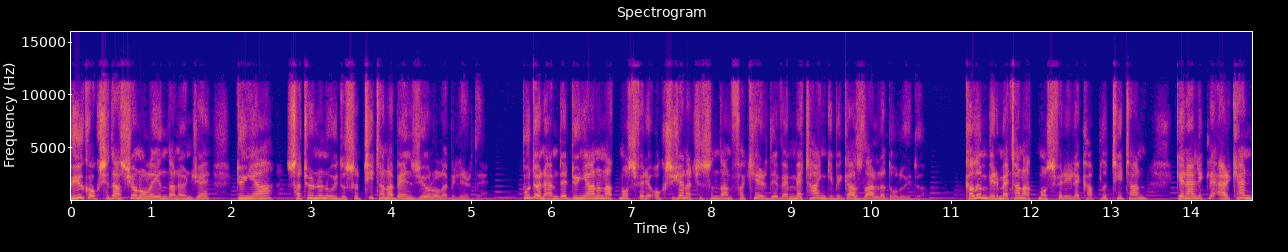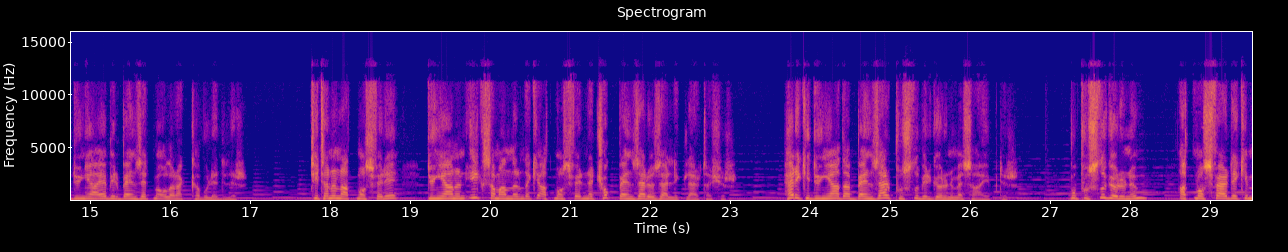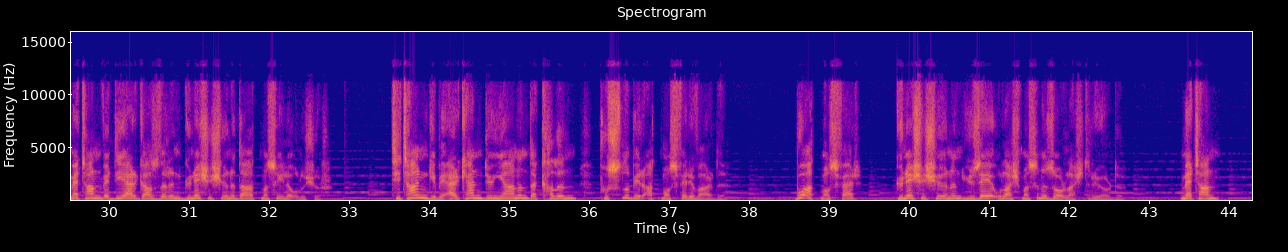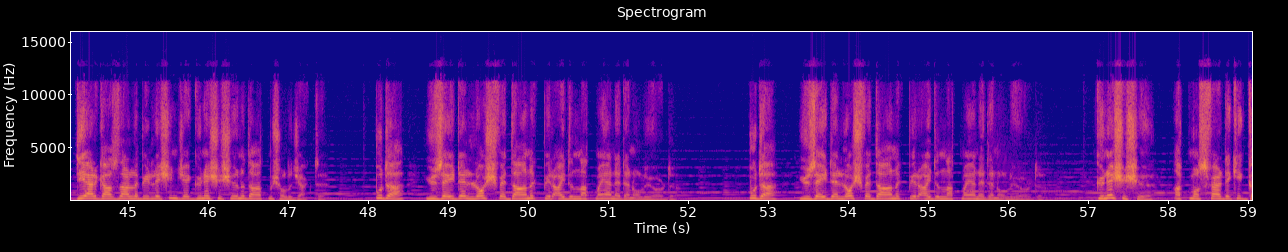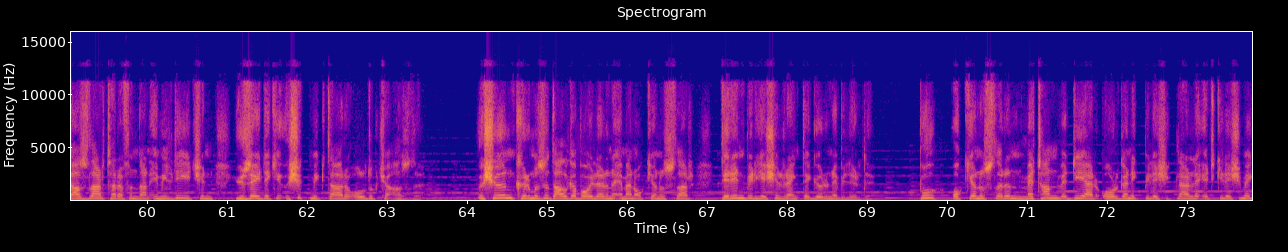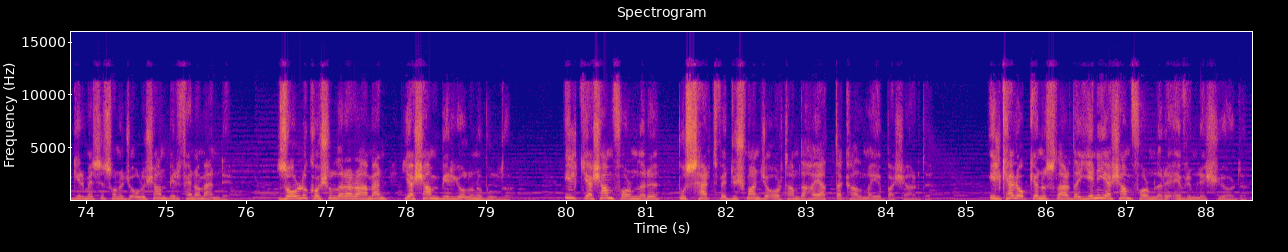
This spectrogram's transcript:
Büyük oksidasyon olayından önce Dünya, Satürn'ün uydusu Titan'a benziyor olabilirdi. Bu dönemde Dünya'nın atmosferi oksijen açısından fakirdi ve metan gibi gazlarla doluydu. Kalın bir metan atmosferiyle kaplı Titan, genellikle erken Dünya'ya bir benzetme olarak kabul edilir. Titan'ın atmosferi, Dünya'nın ilk zamanlarındaki atmosferine çok benzer özellikler taşır. Her iki dünya da benzer puslu bir görünüme sahiptir. Bu puslu görünüm, atmosferdeki metan ve diğer gazların güneş ışığını dağıtmasıyla oluşur. Titan gibi erken dünyanın da kalın, puslu bir atmosferi vardı. Bu atmosfer, güneş ışığının yüzeye ulaşmasını zorlaştırıyordu. Metan, diğer gazlarla birleşince güneş ışığını dağıtmış olacaktı. Bu da yüzeyde loş ve dağınık bir aydınlatmaya neden oluyordu. Bu da yüzeyde loş ve dağınık bir aydınlatmaya neden oluyordu. Güneş ışığı atmosferdeki gazlar tarafından emildiği için yüzeydeki ışık miktarı oldukça azdı. Işığın kırmızı dalga boylarını emen okyanuslar derin bir yeşil renkte görünebilirdi. Bu, okyanusların metan ve diğer organik bileşiklerle etkileşime girmesi sonucu oluşan bir fenomendi. Zorlu koşullara rağmen yaşam bir yolunu buldu. İlk yaşam formları bu sert ve düşmanca ortamda hayatta kalmayı başardı. İlkel okyanuslarda yeni yaşam formları evrimleşiyordu.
